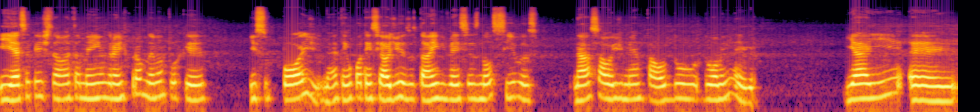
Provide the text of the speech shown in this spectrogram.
E essa questão é também um grande problema porque isso pode, né, tem o potencial de resultar em vivências nocivas na saúde mental do, do homem negro. E aí é,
